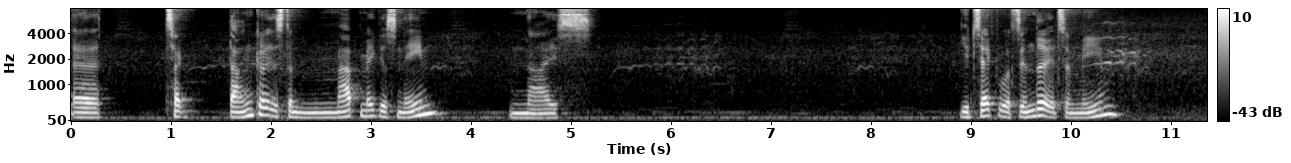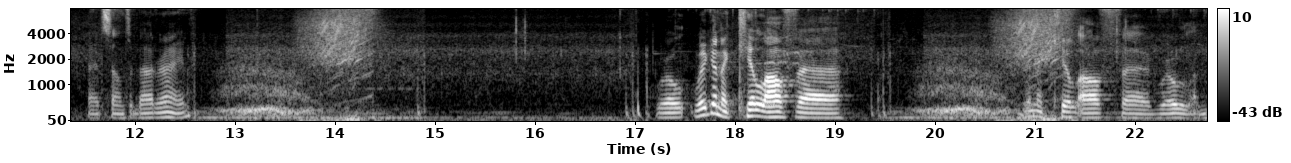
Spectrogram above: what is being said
Uh, Tatanka is the map maker's name? Nice. You checked what's in there? It's a meme? That sounds about right. Roll. We're gonna kill off. Uh, we're gonna kill off uh, Roland.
